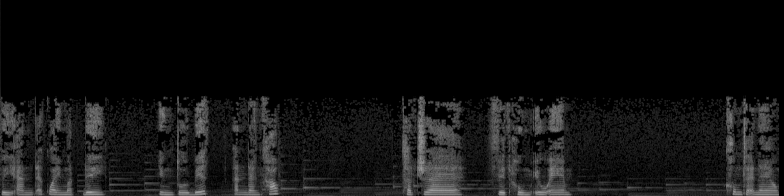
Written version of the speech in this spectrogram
vì anh đã quay mặt đi. Nhưng tôi biết anh đang khóc. Thật ra, Việt Hùng yêu em. Không thể nào,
